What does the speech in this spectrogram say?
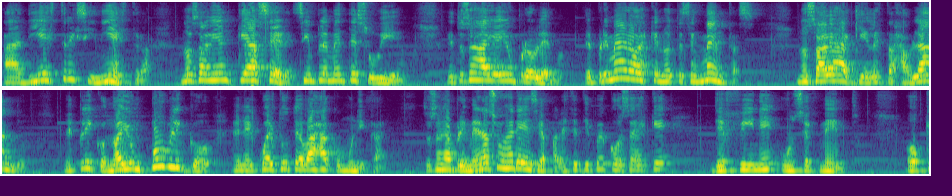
a diestra y siniestra. No sabían qué hacer, simplemente subían. Entonces ahí hay un problema. El primero es que no te segmentas. No sabes a quién le estás hablando. Me explico, no hay un público en el cual tú te vas a comunicar. Entonces la primera sugerencia para este tipo de cosas es que define un segmento. Ok,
